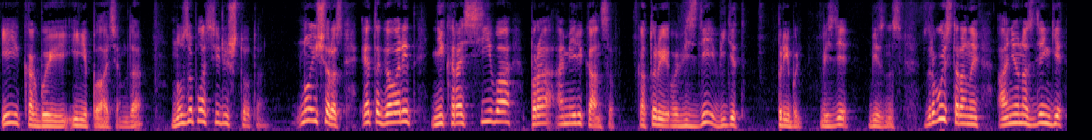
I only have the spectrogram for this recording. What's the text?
И как бы и не платим, да. Но заплатили что-то. Но еще раз, это говорит некрасиво про американцев, которые везде видят прибыль, везде бизнес. С другой стороны, они у нас деньги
